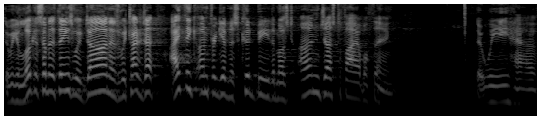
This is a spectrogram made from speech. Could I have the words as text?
That we can look at some of the things we've done as we try to. I think unforgiveness could be the most unjustifiable thing that we have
